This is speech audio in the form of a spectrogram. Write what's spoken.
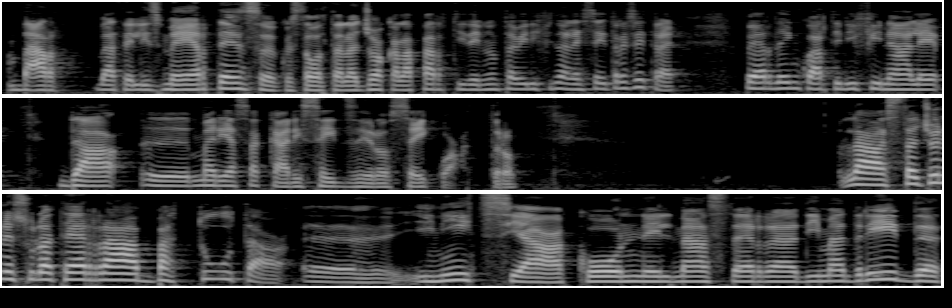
Bar- batte Liz Mertens, questa volta la gioca la partita in ottavi di finale 6-3-6-3, perde in quarti di finale da eh, Maria Saccari 6-0, 6-4. La stagione sulla terra battuta eh, inizia con il Master di Madrid.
